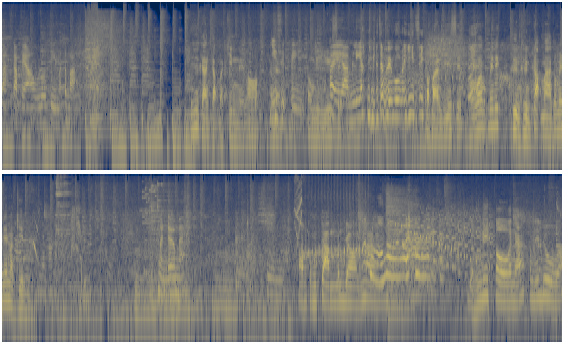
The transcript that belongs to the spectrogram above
มากลับไปเอาโรตีมัตตบะ นี่คือการกลับมากินในรอบ20 ปี ต้องมีพยายาม20เลี่ยงที่จะไม่พูดว่า20ประมาณ 20 เพราะว่าไม่ได้คืนถึงกลับมาก็ไม่ได้มากินอืมเหมือนเดิมไหมขอชิมความทรงจำมันย้อนมา หอมเลย เดี๋ยวเพิ่งรีบโตกันนะ คนที่ดูอะ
